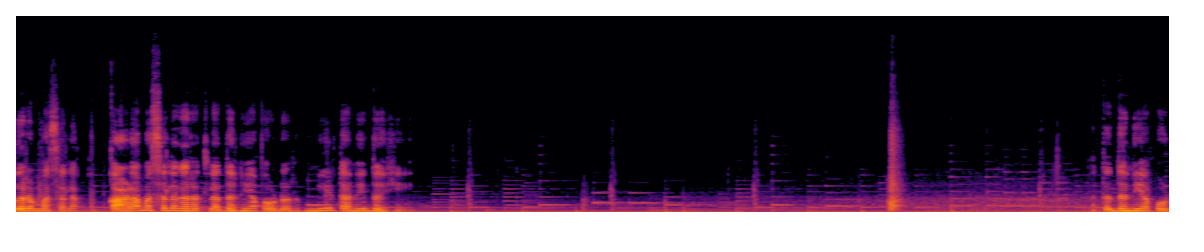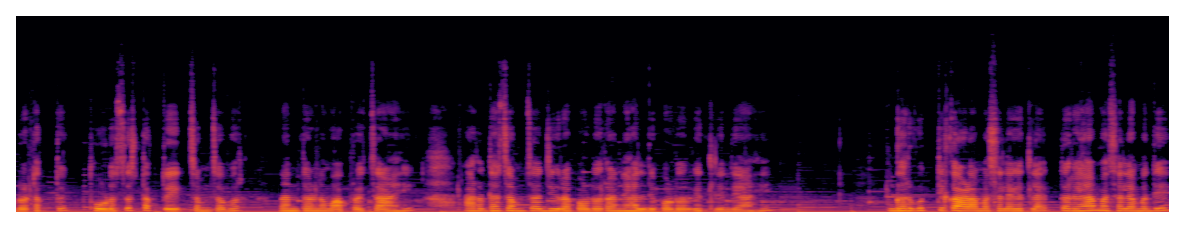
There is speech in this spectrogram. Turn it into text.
गरम मसाला काळा मसाला घरातला धनिया पावडर मीठ आणि दही. आता धनिया पावडर टाकतोय. थोडंसंच टाकतोय एक चमचाभर. नंतरनं वापरायचं आहे. अर्धा चमचा जिरा पावडर आणि हळदी पावडर घेतलेली आहे. घरगुती काळा मसाला घेतला आहे तर ह्या मसाल्यामध्ये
